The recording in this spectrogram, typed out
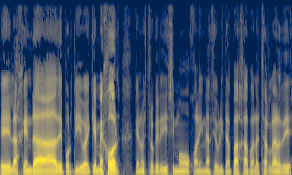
eh, la agenda deportiva. Y quién mejor que nuestro queridísimo Juan Ignacio Britapaja para charlar de,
